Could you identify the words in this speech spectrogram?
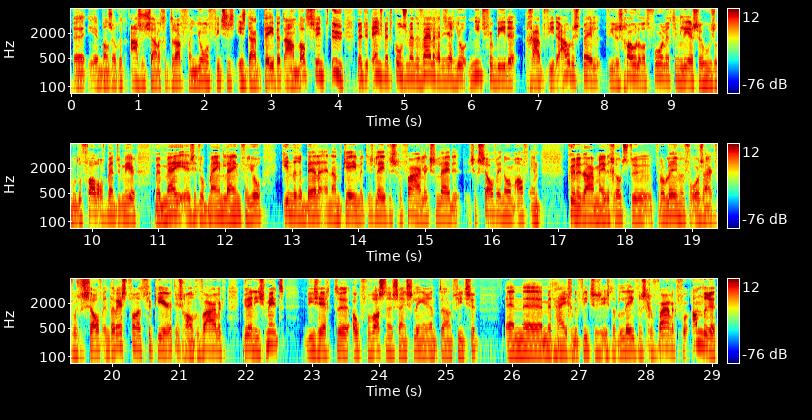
Eerdmans ook het asociale gedrag van jonge fietsers is daar debet aan. Wat vindt u? Bent u het eens met consumentenveiligheid? Die zegt, joh, niet verbieden. Gaat via de ouders spelen, via de scholen, wat voorlichting. Leer ze hoe ze moeten vallen. Of bent u meer met mij, eh, zit u op mijn lijn van, joh, kinderen bellen en aan het gamen. Het is levensgevaarlijk. Ze leiden zichzelf enorm af en kunnen daarmee de grootste problemen veroorzaken voor zichzelf. En de rest van het verkeer, het is gewoon gevaarlijk. Granny Smit, die zegt, eh, ook volwassenen zijn slingerend aan het fietsen. En eh, met hijgende fietsers is dat levensgevaarlijk voor anderen.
